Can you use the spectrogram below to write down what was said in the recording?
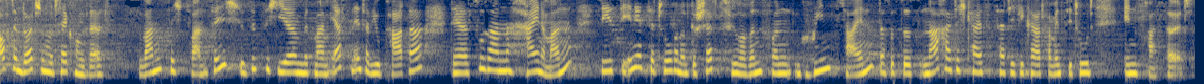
Auf dem Deutschen Hotelkongress 2020 sitze ich hier mit meinem ersten Interviewpartner, der Susan Heinemann. Sie ist die Initiatorin und Geschäftsführerin von GreenSign. Das ist das Nachhaltigkeitszertifikat vom Institut Infracert.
